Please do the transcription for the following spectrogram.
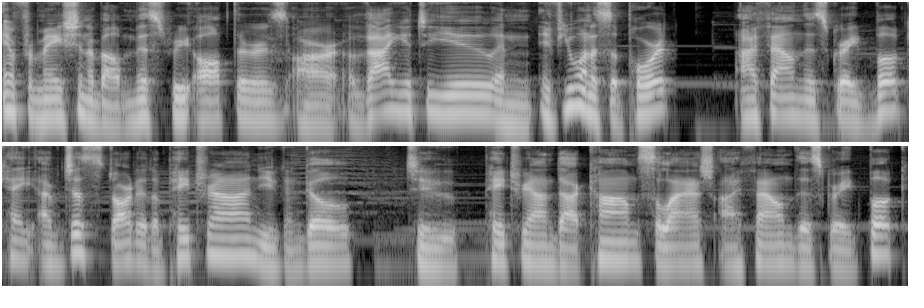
information about mystery authors are of value to you, and if you want to support I found this great book. Hey, I've just started a Patreon. You can go to patreon.com slash I found this great book.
